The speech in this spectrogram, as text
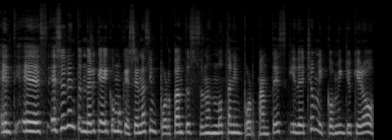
es, es el entender que hay como que escenas importantes, escenas no tan importantes y de hecho mi cómic yo quiero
